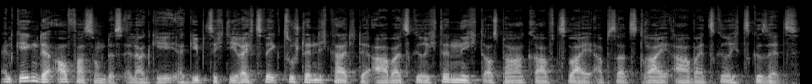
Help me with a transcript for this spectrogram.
Entgegen der Auffassung des LAG ergibt sich die Rechtswegzuständigkeit der Arbeitsgerichte nicht aus § 2 Absatz 3 Arbeitsgerichtsgesetz.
